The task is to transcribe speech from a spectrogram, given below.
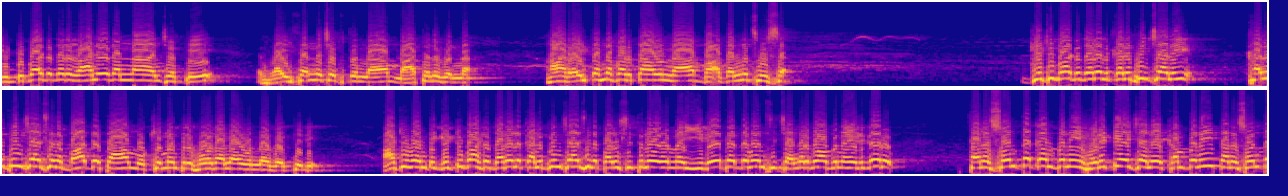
గిట్టుబాటు ధర రాలేదన్నా అని చెప్పి రైతన్న చెప్తున్న మాటలు విన్నా. ఆ రైతన్న పడతా ఉన్న బాధలను చూసా గిట్టుబాటు ధరలు కల్పించాలి. కల్పించాల్సిన బాధ్యత ముఖ్యమంత్రి హోదాలో ఉన్న వ్యక్తిది. అటువంటి గిట్టుబాటు ధరలు కల్పించాల్సిన పరిస్థితిలో ఉన్న ఇదే పెద్ద మనిషి చంద్రబాబు నాయుడు గారు తన సొంత కంపెనీ హెరిటేజ్ అనే కంపెనీ తన సొంత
